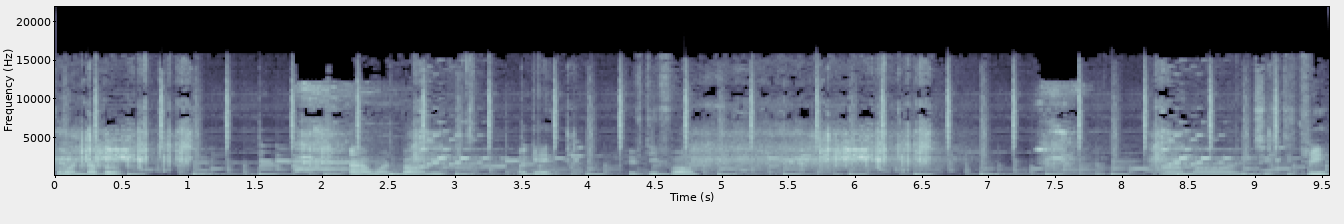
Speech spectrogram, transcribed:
Come on, double. Ah, one bounty. Okay, 54. Come on, 63.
